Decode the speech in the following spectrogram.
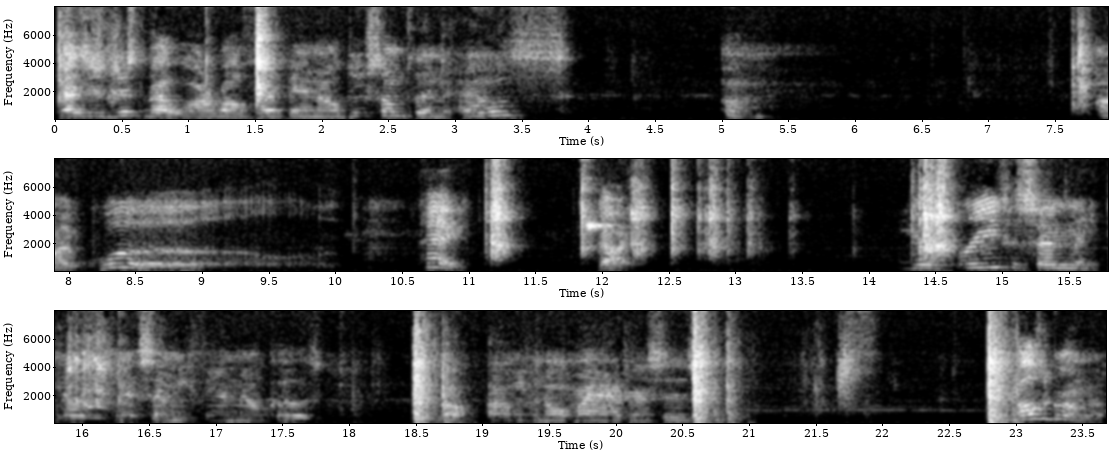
Guys, it's just about water ball flipping. I'll do something else. Um, I will. Hey, guys you're free to send me. No, you can't send me fan mail because bro, I don't even know what my address is. I was a grown up.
